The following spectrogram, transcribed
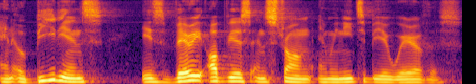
And obedience is very obvious and strong, and we need to be aware of this.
